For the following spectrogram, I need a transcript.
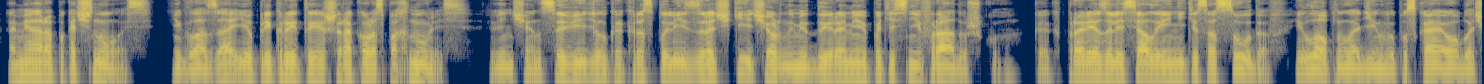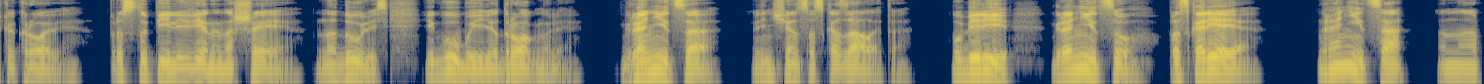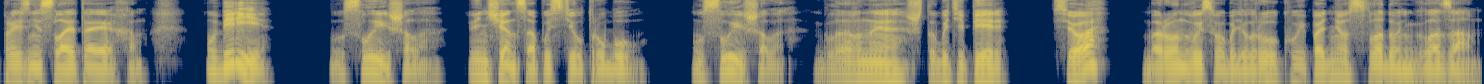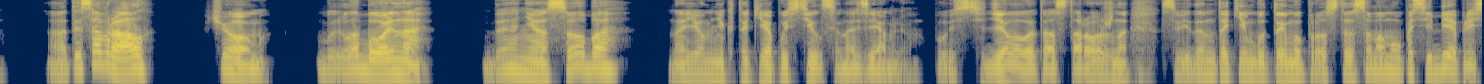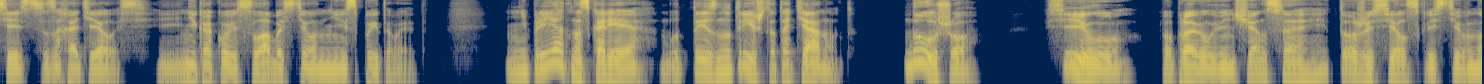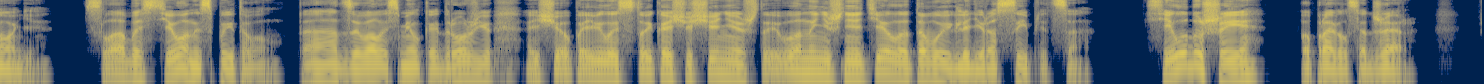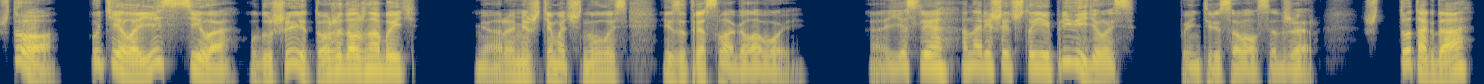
Амиара покачнулась, и глаза ее прикрытые широко распахнулись. Винченцо видел, как расплылись зрачки черными дырами, потеснив радужку, как прорезались алые нити сосудов, и лопнул один, выпуская облачко крови. Проступили вены на шее, надулись, и губы ее дрогнули. «Граница!» — Винченцо сказал это. «Убери! Границу! Поскорее!» «Граница!» Она произнесла это эхом. «Убери!» Услышала. Винченцо опустил трубу. Услышала. Главное, чтобы теперь... «Все?» Барон высвободил руку и поднес ладонь к глазам. «А ты соврал». «В чем?» «Было больно». «Да не особо». Наемник таки опустился на землю. Пусть делал это осторожно, с видом таким, будто ему просто самому по себе присесть захотелось, и никакой слабости он не испытывает. Неприятно скорее, будто изнутри что-то тянут. Душу. Силу, — поправил Винченцо и тоже сел, скрестив ноги. Слабость и он испытывал, Та отзывалась мелкой дрожью, а еще появилось стойкое ощущение, что его нынешнее тело того и гляди рассыплется. «Силу души», — поправился Джер. «Что? У тела есть сила, у души тоже должна быть». Мяра меж тем очнулась и затрясла головой. «А если она решит, что ей привиделось?» — поинтересовался Джер. «Что тогда?»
